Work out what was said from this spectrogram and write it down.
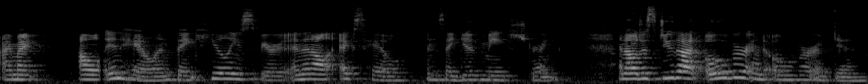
I might I'll inhale and thank healing spirit and then I'll exhale and say give me strength. And I'll just do that over and over again.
